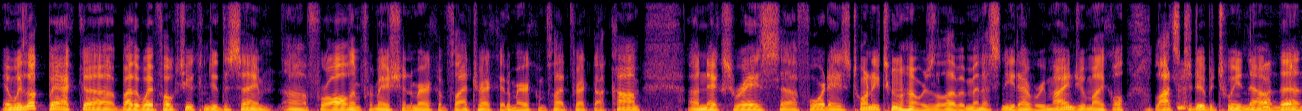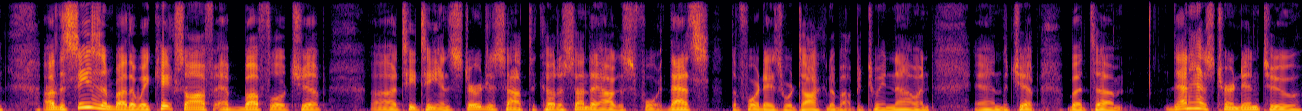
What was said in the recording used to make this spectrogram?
And we look back. Uh, by the way, folks, you can do the same uh, for all information. American Flat Track at AmericanFlatTrack.com. Uh, next race, uh, four days, 22 hours, 11 minutes. Need I remind you, Michael? Lots to do between now and then. Uh, the season, by the way, kicks off at Buffalo Chip. Uh, TT in Sturgis, South Dakota, Sunday, August 4th. That's the four days we're talking about between now and, and the chip. But um, that has turned into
